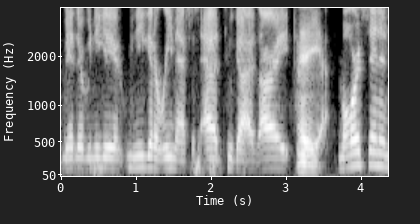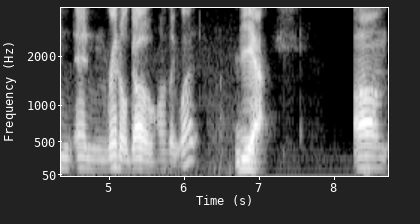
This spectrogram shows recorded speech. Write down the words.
we had there, we need to get, we need to get a rematch. Just add two guys. All right, hey, yeah, Morrison and and Riddle go. I was like, what? Yeah. Um.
